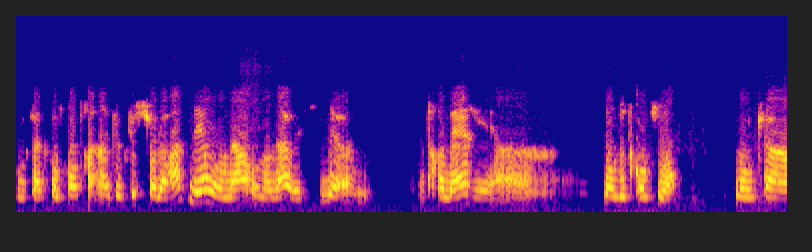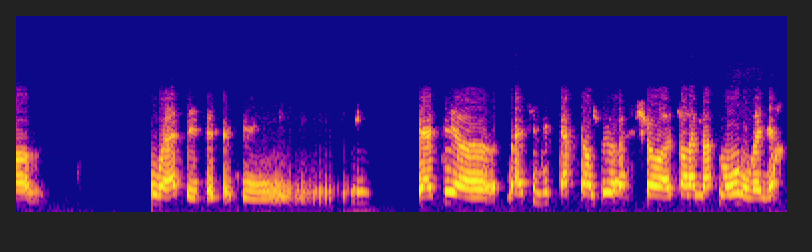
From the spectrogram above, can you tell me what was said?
donc ça se concentre un peu plus sur l'Europe, mais on a on en a aussi outre-mer et dans d'autres continents. Donc voilà, c'est assez, euh, assez dispersé un peu euh, sur, sur la map monde, on va dire.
